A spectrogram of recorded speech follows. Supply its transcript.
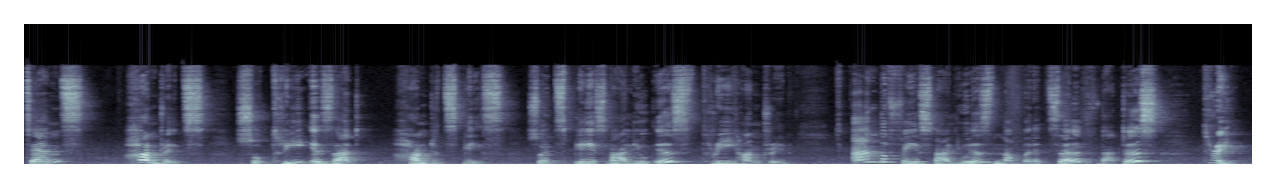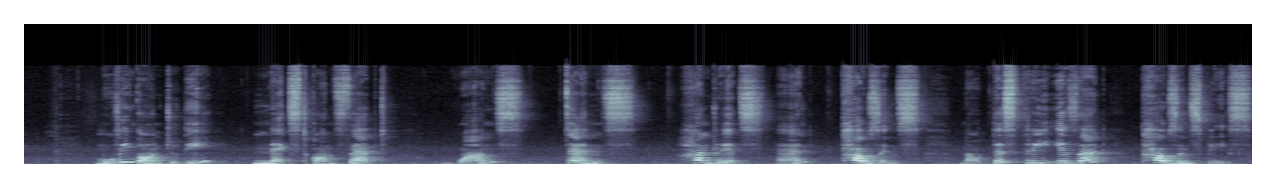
tens, hundreds. So 3 is at hundreds place. So its place value is 300. And the face value is number itself that is 3. Moving on to the next concept. Ones, tens, hundreds and thousands. Now this 3 is at thousands place.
